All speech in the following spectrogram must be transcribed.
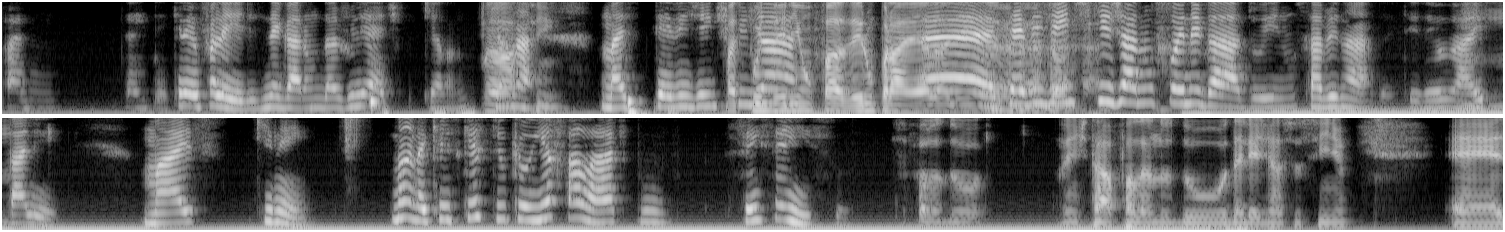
fazem DRT. Que nem eu falei, eles negaram da Juliette, porque ela não tinha Ah, nada. sim. Mas teve gente Mas que já... poderiam fazer um pra ela É, ali. né? teve gente que já não foi negado e não sabe nada, entendeu? Aí Uhum. tá ali. Mas, que nem. Mano, é que eu esqueci o que eu ia falar, tipo, sem ser isso. Você falou do. A gente tava falando do, da linha de raciocínio. É,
